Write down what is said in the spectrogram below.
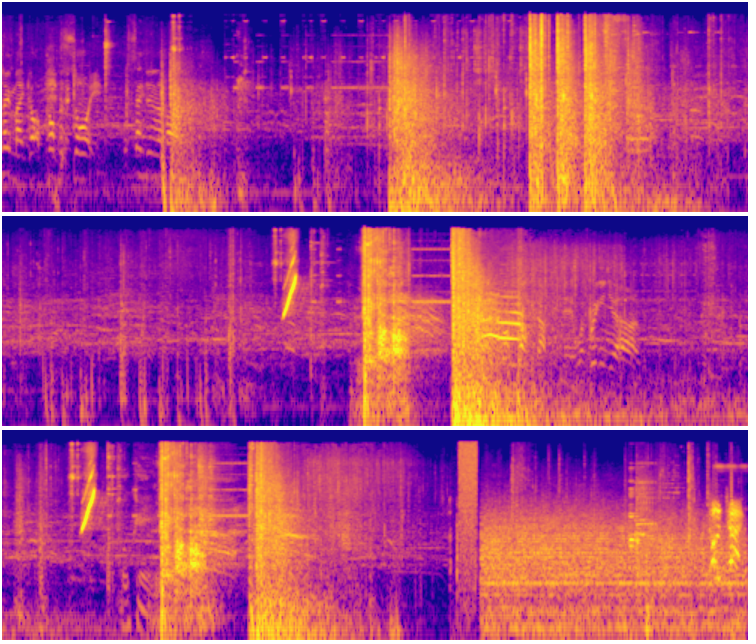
Teammate got a proper sorting. We're sending them home. Contact!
